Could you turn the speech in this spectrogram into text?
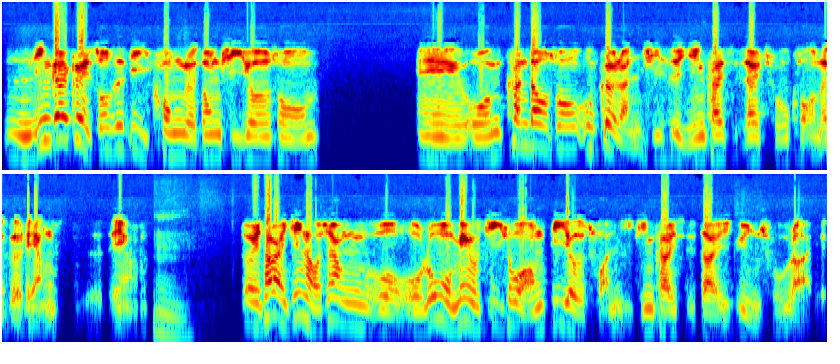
嗯，应该可以说是利空的东西，就是说。诶、欸，我们看到说乌克兰其实已经开始在出口那个粮食了，这样。嗯，对，他已经好像我我如果没有记错，好像第二船已经开始在运出来了，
